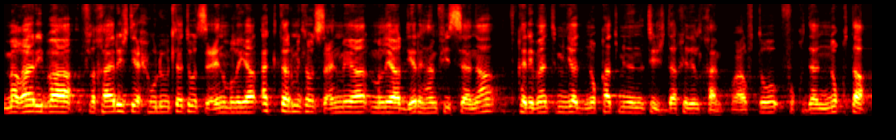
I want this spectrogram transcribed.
المغاربة في الخارج تيحولوا 93 مليار أكثر من 93 مليار درهم في السنة تقريبا 8 نقاط من الناتج الداخلي الخام. وعرفتوا فقدان نقطة.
